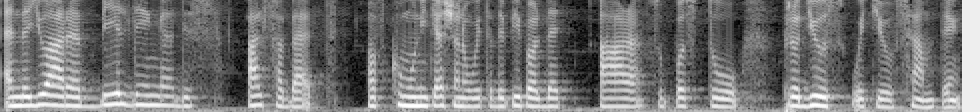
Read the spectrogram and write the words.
And you are building this alphabet of communication with the people that are supposed to produce with you something.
